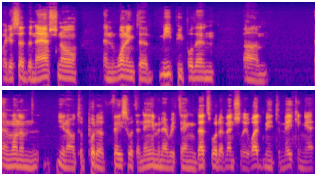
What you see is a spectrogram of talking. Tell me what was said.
like I said, the national, and wanting to meet people then um, and want them you know to put a face with a name and everything that's what eventually led me to making it.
